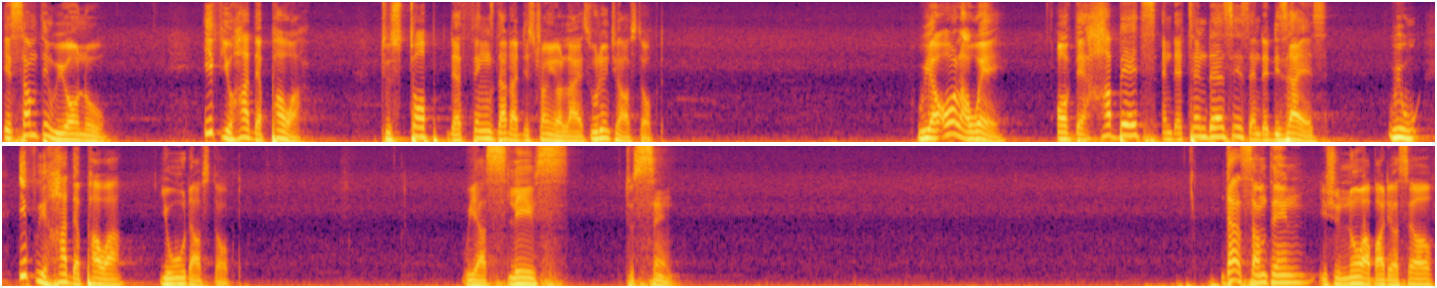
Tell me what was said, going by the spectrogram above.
It's something we all know. If you had the power to stop the things that are destroying your lives, wouldn't you have stopped? We are all aware of the habits and the tendencies and the desires. We, if we had the power, you would have stopped. We are slaves to sin. That's something you should know about yourself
